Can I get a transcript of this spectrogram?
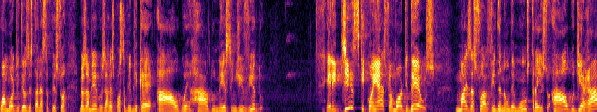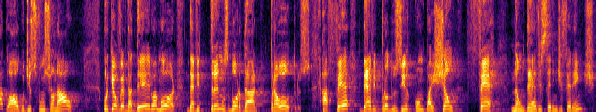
o amor de Deus estar nessa pessoa? Meus amigos, a resposta bíblica é: há algo errado nesse indivíduo. Ele diz que conhece o amor de Deus, mas a sua vida não demonstra isso. Há algo de errado, há algo disfuncional. Porque o verdadeiro amor deve transbordar para outros. A fé deve produzir compaixão. Fé não deve ser indiferente,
